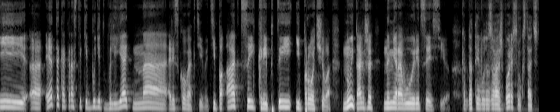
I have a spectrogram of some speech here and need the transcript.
И э, это как раз-таки будет влиять на рисковые активы, типа акций, крипты и прочего. Ну и также на мировую рецессию. Когда ты его называешь Борисом, кстати,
